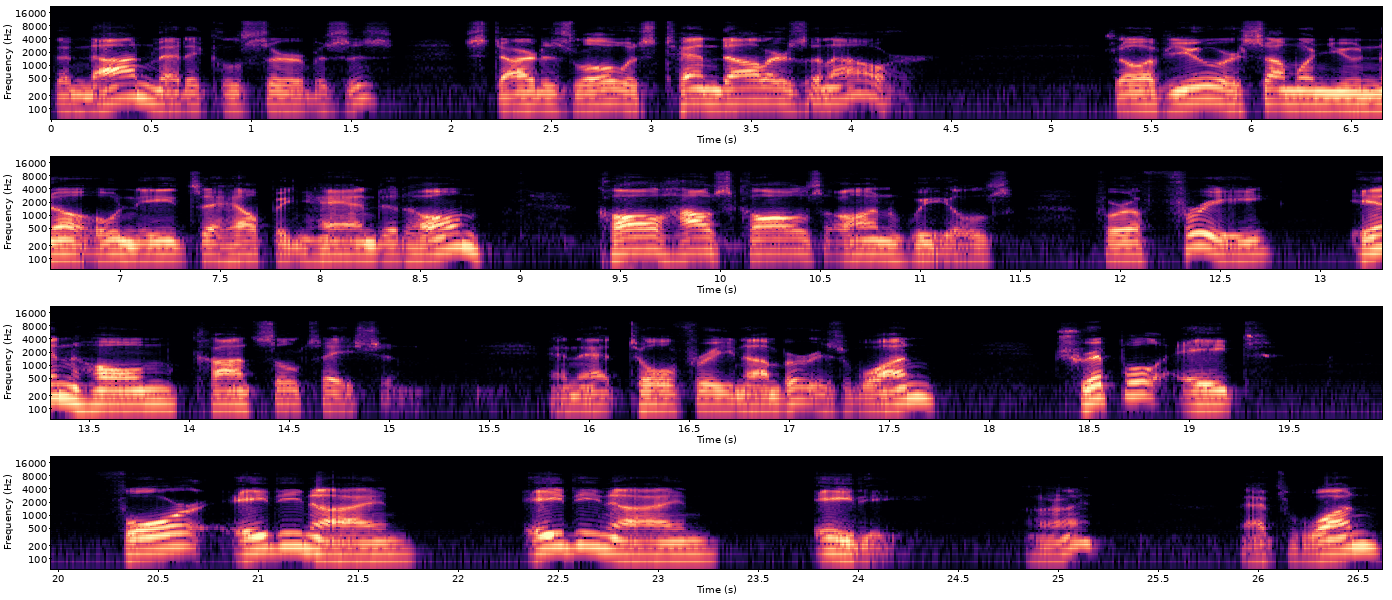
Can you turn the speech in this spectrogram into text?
The non medical services start as low as $10 an hour. So if you or someone you know needs a helping hand at home, call House Calls on Wheels for a free in home consultation. And that toll free number is 1 888 489 8980. All right? That's 1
